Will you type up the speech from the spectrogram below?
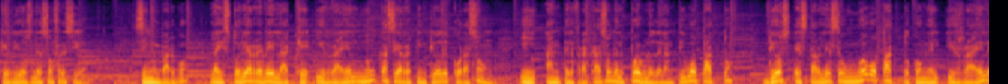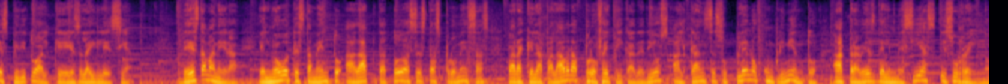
que Dios les ofreció. Sin embargo, la historia revela que Israel nunca se arrepintió de corazón y ante el fracaso del pueblo del antiguo pacto, Dios establece un nuevo pacto con el Israel espiritual que es la iglesia. De esta manera, el Nuevo Testamento adapta todas estas promesas para que la palabra profética de Dios alcance su pleno cumplimiento a través del Mesías y su reino.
